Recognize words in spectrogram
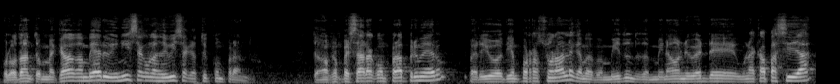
Por lo tanto, el mercado cambiario inicia con las divisas que estoy comprando. Tengo que empezar a comprar primero, periodo de tiempo razonable que me permite un determinado nivel de una capacidad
